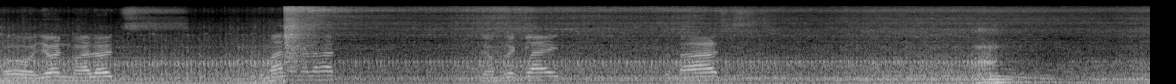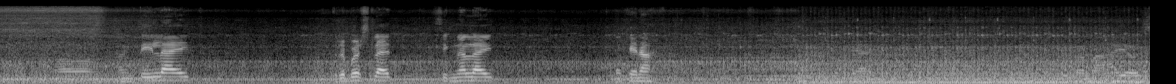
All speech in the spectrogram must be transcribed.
So yun mga lods gumana na lahat. Yung brake light. Sa taas oh, ang tail light reverse light signal light. Okay na. Yan ito maayos.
